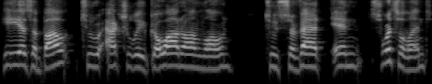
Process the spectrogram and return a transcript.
he is about to actually go out on loan to Servette in Switzerland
